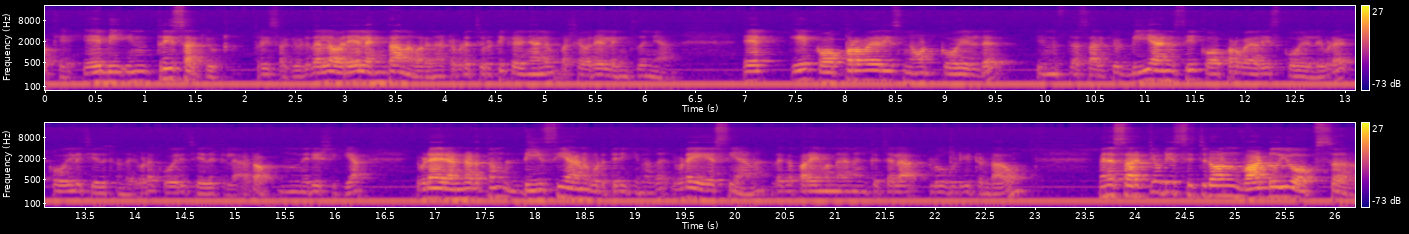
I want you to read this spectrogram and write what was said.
okay A B in three circuit three circuit ഇതെല്ലാം ഒരേ ലെങ്ത് ആണെന്ന് പറയുന്നത് കേട്ടോ. ഇവിടെ ചുരുട്ടി കഴിഞ്ഞാലും പക്ഷെ ഒരേ ലെങ്ത് തന്നെയാണ്. A copper wire is not coiled in the circuit B and C copper wire is coiled ഇവിടെ കോയിൽ ചെയ്തിട്ടുണ്ട്. ഇവിടെ കോയിൽ ചെയ്തിട്ടില്ല. കേട്ടോ. നിരീക്ഷിക്കുക. ഇവിടെ രണ്ടിടത്തും ഡി സി ആണ് കൊടുത്തിരിക്കുന്നത്. ഇവിടെ എ സി ആണ്. ഇതൊക്കെ പറയുമ്പോൾ തന്നെ നിങ്ങൾക്ക് ചില ക്ലൂ കിട്ടിയിട്ടുണ്ടാവും പിന്നെ circuit is switched on what do you observe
